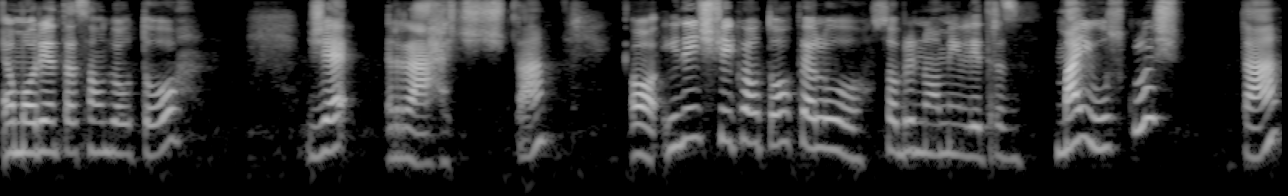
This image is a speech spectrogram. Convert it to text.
é uma orientação do autor Gerard, tá? Ó, identifique o autor pelo sobrenome em letras maiúsculas, tá?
